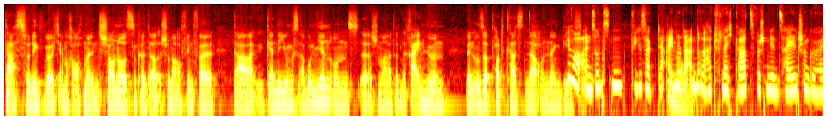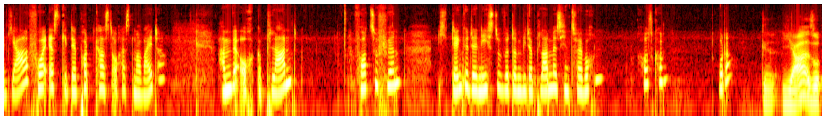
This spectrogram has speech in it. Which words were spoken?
das verlinken wir euch einfach auch mal in den Show Notes. Dann könnt ihr schon mal auf jeden Fall da gerne die Jungs abonnieren und äh, schon mal dann reinhören, wenn unser Podcast da online geht. Ja, ansonsten, wie gesagt, der genau. ein oder andere hat vielleicht gerade zwischen den Zeilen schon gehört, ja, vorerst geht der Podcast auch erstmal weiter. Haben wir auch geplant fortzuführen. Ich denke, der nächste wird dann wieder planmäßig in zwei Wochen rauskommen, oder? Ja, also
